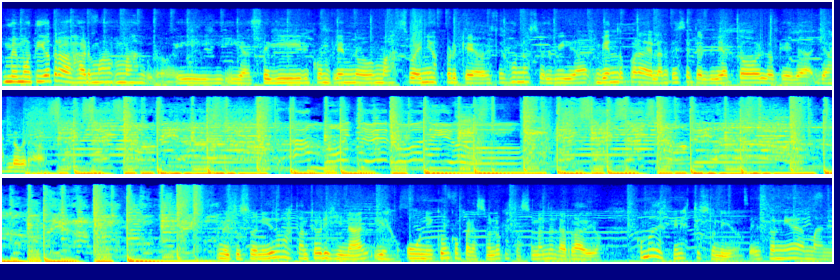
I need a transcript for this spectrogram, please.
me motiva a trabajar más, más duro y, y a seguir cumpliendo más sueños porque a veces uno se olvida, viendo para adelante se te olvida todo lo que ya, ya has logrado. Bueno, y tu sonido es bastante original y es único en comparación a lo que está sonando en la radio. ¿Cómo defines tu sonido? El sonido de Manu,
